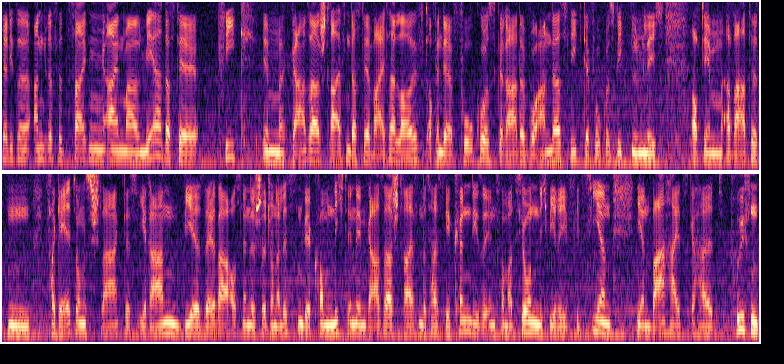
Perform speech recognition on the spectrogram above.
Ja, diese Angriffe zeigen einmal mehr, dass der Krieg im Gazastreifen, dass der weiterläuft, auch wenn der Fokus gerade woanders liegt. Der Fokus liegt nämlich auf dem erwarteten Vergeltungsschlag des Iran. Wir selber, ausländische Journalisten, wir kommen nicht in den Gazastreifen. Das heißt, wir können diese Informationen nicht verifizieren, ihren Wahrheitsgehalt prüfen.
